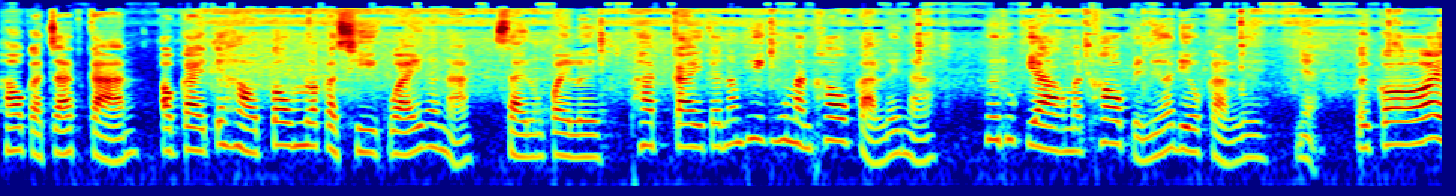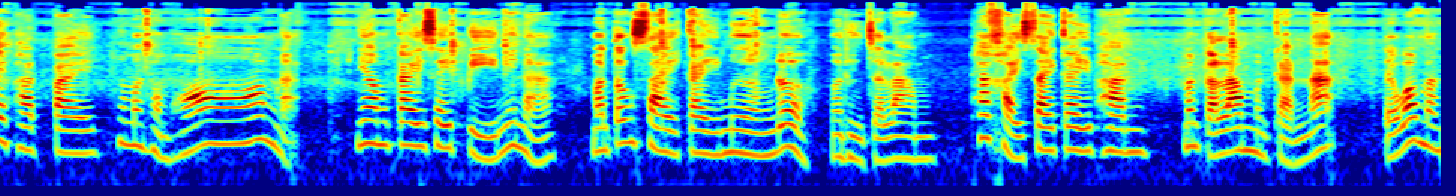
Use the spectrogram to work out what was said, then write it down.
เฮาก็จัดการ เอาไก่ที่เฮาต้มแล้วก็ฉีกไว้นั่นะ ใส่ลงไปเลย ผัดไก่กับน้ำพริกให้มันเข้ากันเลยนะ เพื่อทุกอย่างมันเข้าเป็นเนื้อเดียวกันเลย เนี่ยก้อยๆผัดไปให้มันหอมๆน่ะยำไก่ใส่ปีนี่นะ มันต้องใส่ไก่เมืองเด้อ มันถึงจะลำถ้าไข่ใส่ไก่พัน มันก็ลำเหมือนกันนะ แต่ว่ามัน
